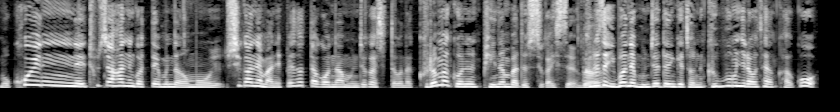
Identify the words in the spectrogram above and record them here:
뭐 코인에 투자하는 것 때문에 너무 시간을 많이 뺏었다거나 문제가 있었다거나 그러면 그거는 비난받을 수가 있어요. 네. 그래서 이번에 문제된 게 저는 그 부분이라고 생각하고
